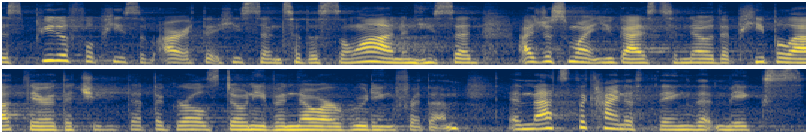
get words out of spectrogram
This beautiful piece of art that he sent to the salon and he said, "I just want you guys to know that people out there that you that the girls don't even know are rooting for them." And that's the kind of thing that makes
